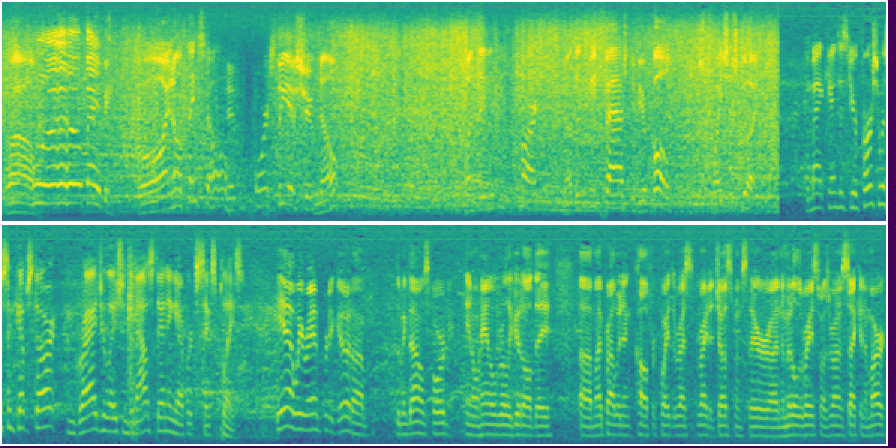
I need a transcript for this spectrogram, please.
Wow. Whoa, baby. Oh, I don't think so. Didn't force the issue. No. One thing to be smart, another to be fast. If you're both, it's twice as good. Well, Matt Kenseth, your first Winston Cup start. Congratulations, an outstanding effort, sixth place. Yeah, we ran pretty good. Um, the McDonald's Ford, you know, handled really good all day. Um, I probably didn't call for quite the rest, right adjustments there uh, in the middle of the race when I was running second to Mark.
